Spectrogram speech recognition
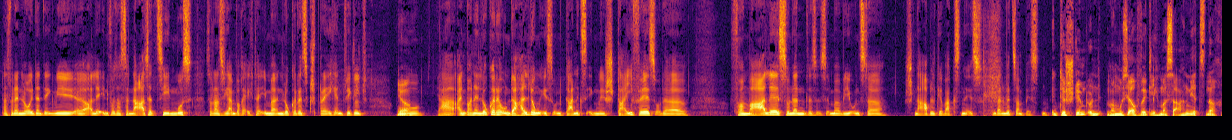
dass man den Leuten dann irgendwie äh, alle Infos aus der Nase ziehen muss, sondern dass sich einfach echt da immer ein lockeres Gespräch entwickelt, wo ja. ja einfach eine lockere Unterhaltung ist und gar nichts irgendwie Steifes oder Formales, sondern das ist immer wie uns der Schnabel gewachsen ist und dann wird es am besten. Das stimmt und man muss ja auch wirklich mal sagen, jetzt nach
